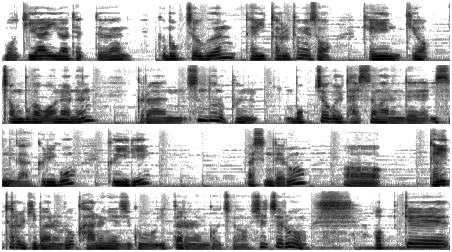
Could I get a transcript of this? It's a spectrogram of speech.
뭐 DI가 됐든 그 목적은 데이터를 통해서 개인, 기업, 정부가 원하는 그러한 순도 높은 목적을 달성하는 데 있습니다. 그리고 그 일이 말씀대로 어, 데이터를 기반으로 가능해지고 있다는 거죠. 실제로 업계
